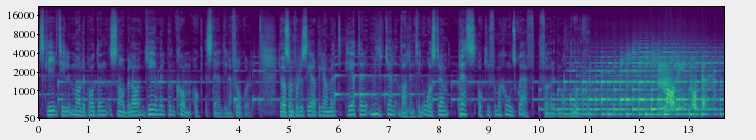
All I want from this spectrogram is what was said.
Skriv till malepodden gmail.com och ställ dina frågor. Jag som producerar programmet heter Mikael Valentin Åström, press och informationschef för Mali 07. Malipodden.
